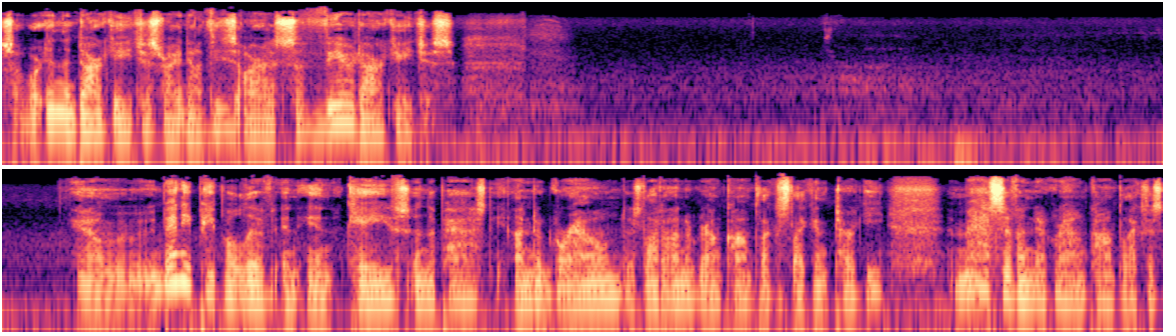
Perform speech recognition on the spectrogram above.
So we're in the dark ages right now. These are severe dark ages. You know, many people lived in, in caves in the past, underground. There's a lot of underground complexes, like in Turkey, massive underground complexes.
